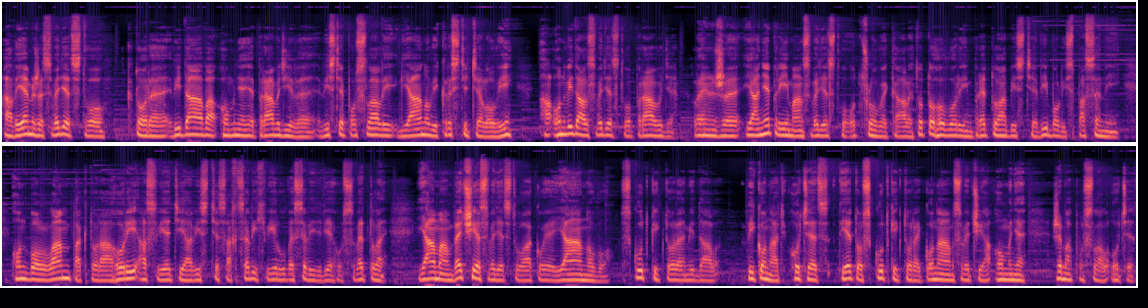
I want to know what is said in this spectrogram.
a viem, že svedectvo, ktoré vydáva o mne je pravdivé. Vy ste poslali k Jánovi Krstiteľovi, a on vydal svedectvo pravde. Lenže ja nepríjmam svedectvo od človeka, ale toto hovorím preto, aby ste vy boli spasení. On bol lampa, ktorá horí a svieti a vy ste sa chceli chvíľu veseliť v jeho svetle. Ja mám väčšie svedectvo, ako je Jánovo. Skutky, ktoré mi dal vykonať Otec, tieto skutky, ktoré konám, svedčia o mne, že ma poslal Otec.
